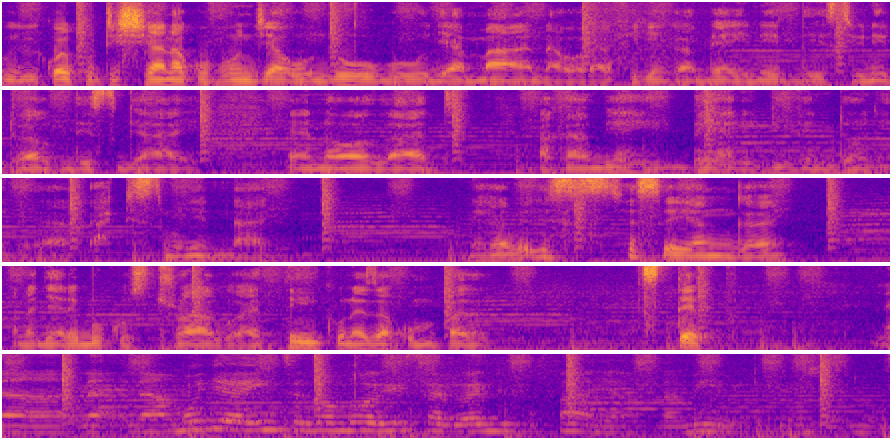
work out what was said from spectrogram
ilikuwa kutishiana kuvunja undugu jamaa na urafiki nikaambia you need this you need to help this guy and all that. Akaambia barely even done it. Artist mwenyewe ni nani? Nikaambia is just a young guy anajaribu kustruggle i think unaweza kumpa step. Na, na, na moja ya interview ambayo Lisa aliwahi kufanya na mimi kipindi cha nyuma,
